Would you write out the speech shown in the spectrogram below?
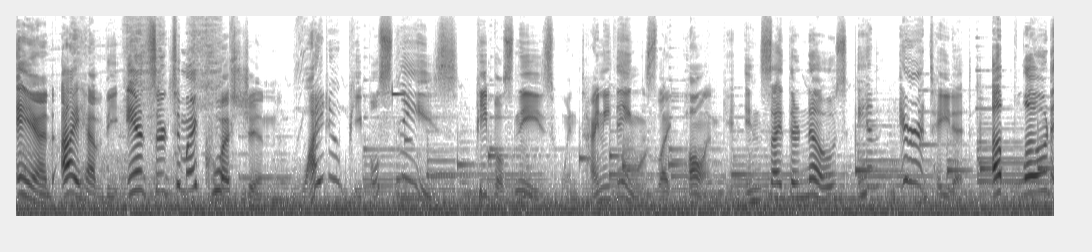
And I have the answer to my question. Why do people sneeze? People sneeze when tiny things like pollen get inside their nose and irritate it. Upload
